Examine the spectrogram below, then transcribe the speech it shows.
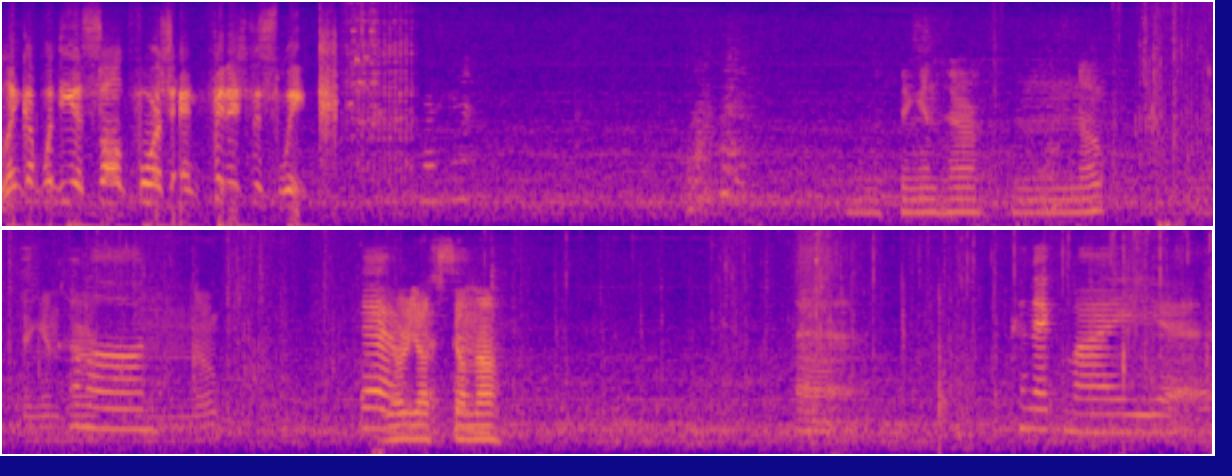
link up with the assault force and finish the sweep. Anything in here? Nope. Nothing in Come here? on. Nope. There You're just so, gonna. Uh, connect my... Uh,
